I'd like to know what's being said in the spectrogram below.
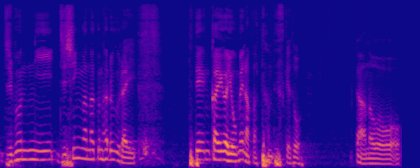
自分に自信がなくなるぐらい展開が読めなかったんですけど、あの、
